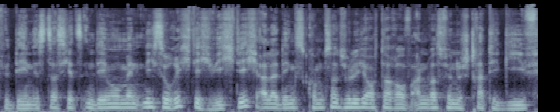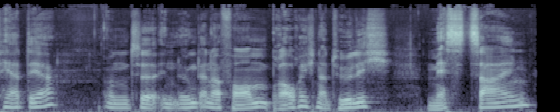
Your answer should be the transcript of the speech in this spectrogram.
für den ist das jetzt in dem Moment nicht so richtig wichtig. Allerdings kommt es natürlich auch darauf an, was für eine Strategie fährt der. Und äh, in irgendeiner Form brauche ich natürlich Messzahlen,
